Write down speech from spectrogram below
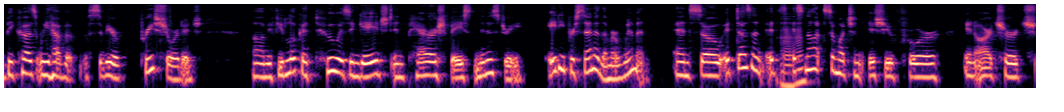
because we have a, severe priest shortage, um, if you look at who is engaged in parish-based ministry, 80% of them are women. And so it doesn't, it's, Mhm. it's not so much an issue for in our church,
